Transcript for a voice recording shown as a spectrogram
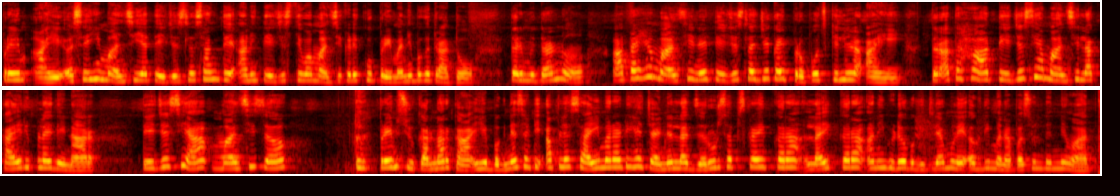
प्रेम आहे असे ही मानसी या तेजसला सांगते आणि तेजस तेव्हा मानसीकडे खूप प्रेमाने बघत राहतो. तर मित्रांनो आता ह्या मानसीने तेजसला जे काही प्रपोज केलेलं आहे तर आता हा तेजस या मानसीला काय रिप्लाय देणार? तेजस या मानसीचं प्रेम स्वीकारणार का? हे बघण्यासाठी आपल्या साई मराठी ह्या चॅनलला जरूर सबस्क्राईब करा लाईक करा आणि व्हिडिओ बघितल्यामुळे अगदी मनापासून धन्यवाद.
